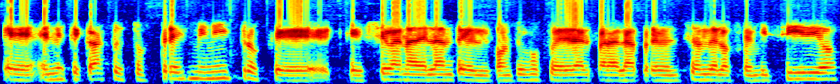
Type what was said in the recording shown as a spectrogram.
eh, en este caso estos tres ministros que, que llevan adelante el Consejo Federal para la Prevención de los Femicidios,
